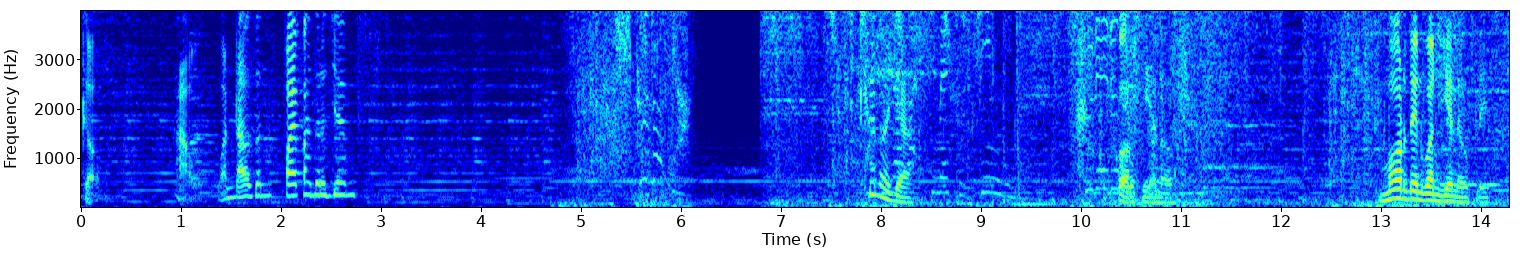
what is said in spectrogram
Go. Ow, 1500 gems. Kunoja. Of course, yellow. More than one yellow, please.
